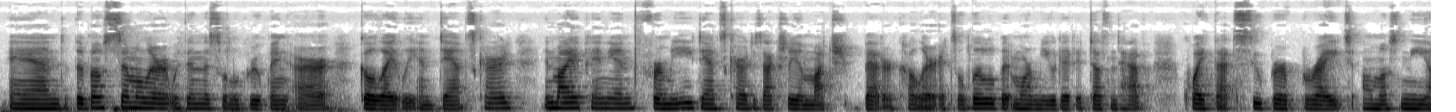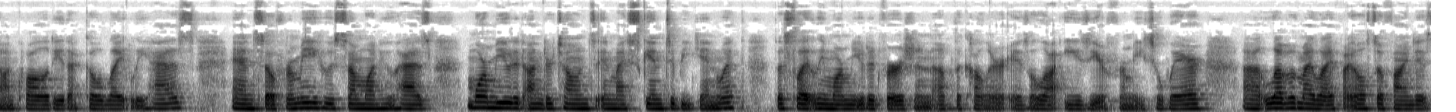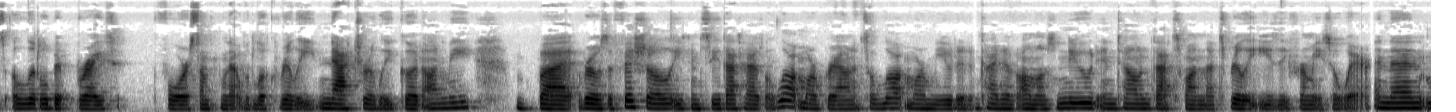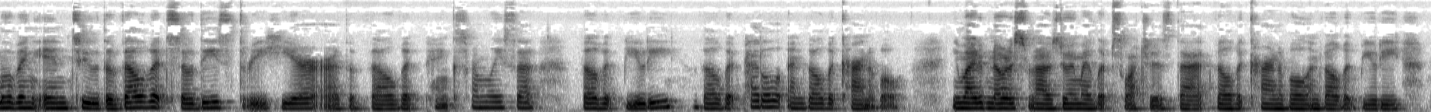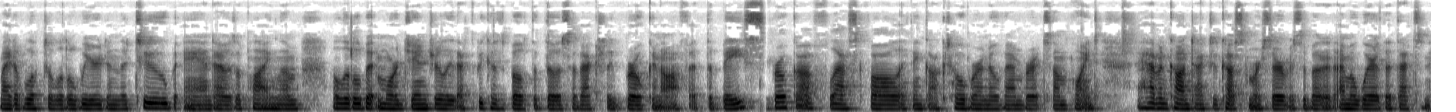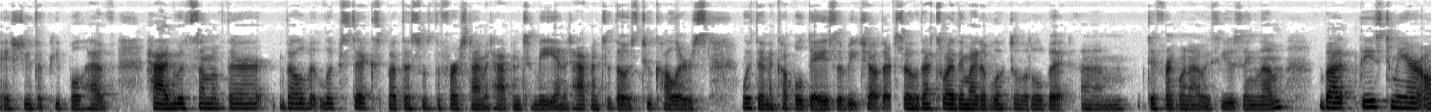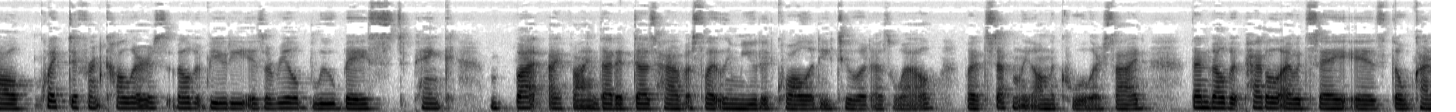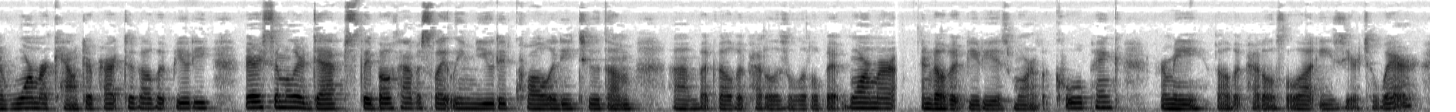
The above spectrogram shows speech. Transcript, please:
And the most similar within this little grouping are Go Lightly and Dance Card. In my opinion, for me, Dance Card is actually a much better color. It's a little bit more muted. It doesn't have quite that super bright, almost neon quality that Go Lightly has. And so for me, who's someone who has more muted undertones in my skin to begin with, the slightly more muted version of the color is a lot easier for me to wear. Uh, Love of My Life I also find is a little bit bright for something that would look really naturally good on me. But Rose Official, you can see that has a lot more brown. It's a lot more muted and kind of almost nude in tone. That's one that's really easy for me to wear. And then moving into the Velvet. So these three here are the Velvet Pinks from Lisa. Velvet Beauty, Velvet Petal, and Velvet Carnival. You might have noticed when I was doing my lip swatches that Velvet Carnival and Velvet Beauty might have looked a little weird in the tube and I was applying them a little bit more gingerly. That's because both of those have actually broken off at the base. broke off last fall, I think October and November at some point. I haven't contacted customer service about it. I'm aware that that's an issue that people have had with some of their Velvet lipsticks, but this was the first time it happened to me and it happened to those two colors within a couple days of each other. So that's why they might have looked a little bit um, different when I was using them. But these to me are all quite different colors. Velvet Beauty is a real blue-based pink, but I find that it does have a slightly muted quality to it as well, but it's definitely on the cooler side. Then Velvet Petal, I would say, is the kind of warmer counterpart to Velvet Beauty. Very similar depths. They both have a slightly muted quality to them, um, but Velvet Petal is a little bit warmer and Velvet Beauty is more of a cool pink. For me, Velvet Petal is a lot easier to wear.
